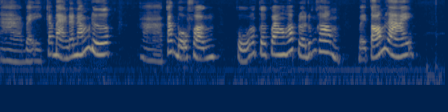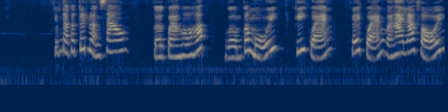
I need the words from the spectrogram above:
À, vậy các bạn đã nắm được à, các bộ phận của cơ quan hô hấp rồi đúng không? Vậy tóm lại, chúng ta có kết luận sau. Cơ quan hô hấp gồm có mũi, khí quản, phế quản và hai lá phổi.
